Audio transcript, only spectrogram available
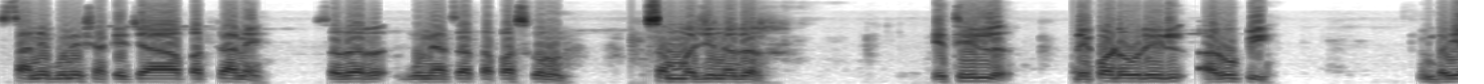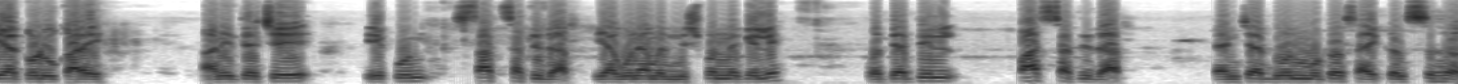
स्थानिक गुन्हे शाखेच्या पथकाने सदर गुन्ह्याचा तपास करून संभाजीनगर येथील रेकॉर्डवरील आरोपी भैया कडू काळे आणि त्याचे एकूण सात साथीदार या गुन्ह्यामध्ये निष्पन्न केले व त्यातील पाच साथीदार त्यांच्या दोन मोटरसायकलसह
